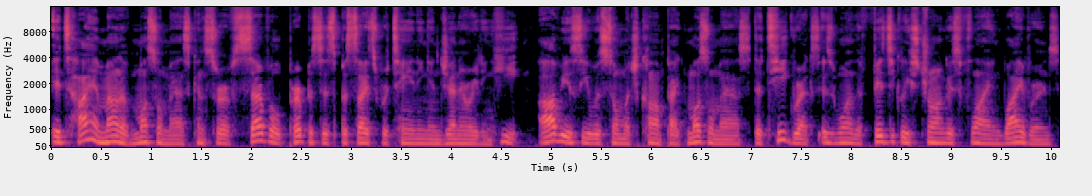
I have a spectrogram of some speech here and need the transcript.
Its high amount of muscle mass can serve several purposes besides retaining and generating heat. Obviously, with so much compact muscle mass, the Tigrex is one of the physically strongest flying wyverns,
